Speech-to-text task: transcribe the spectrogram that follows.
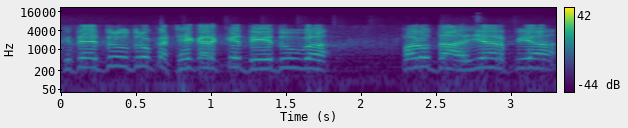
ਕਿਤੇ ਇਧਰ ਉਧਰੋਂ ਇਕੱਠੇ ਕਰਕੇ ਦੇ ਦੂਗਾ ਪਰ ਉਹ 10000 ਰੁਪਇਆ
